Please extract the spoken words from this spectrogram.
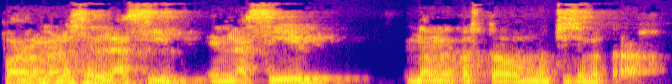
por lo menos en la CID. En la CID no me costó muchísimo trabajo.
